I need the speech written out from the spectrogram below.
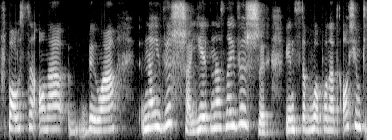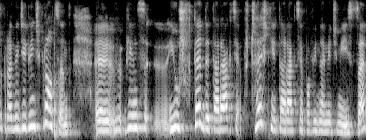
w Polsce ona była najwyższa, jedna z najwyższych, więc to było ponad 8 czy prawie 9%. E, Więc już wtedy ta reakcja, wcześniej ta reakcja powinna mieć miejsce.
